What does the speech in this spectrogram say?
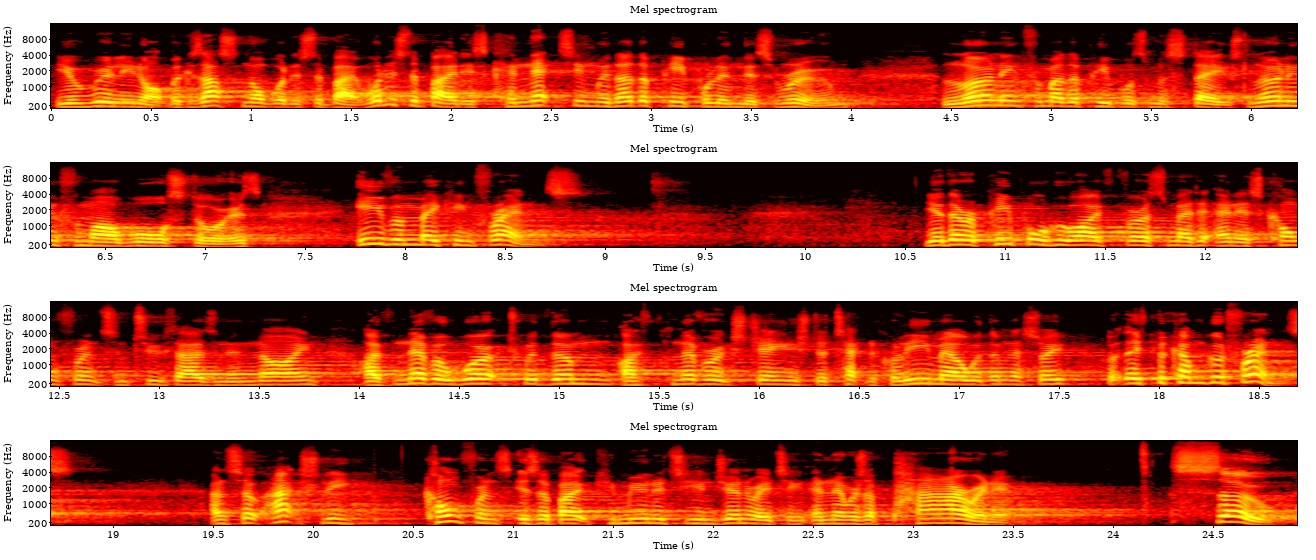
You're really not, because that's not what it's about. What it's about is connecting with other people in this room, learning from other people's mistakes, learning from our war stories, even making friends. Yeah, there are people who I first met at NS Conference in 2009. I've never worked with them, I've never exchanged a technical email with them necessarily, but they've become good friends. And so actually, conference is about community and generating, and there is a power in it. So,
